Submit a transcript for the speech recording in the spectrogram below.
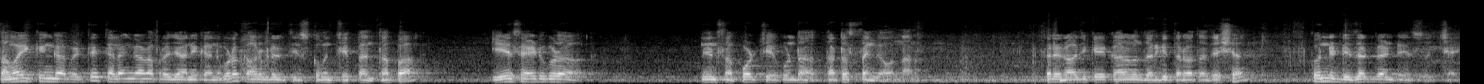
సమైక్యంగా పెడితే తెలంగాణ ప్రజానికాన్ని కూడా కాన్ఫిడెన్స్ తీసుకోమని చెప్పాను తప్ప ఏ సైడ్ కూడా నేను సపోర్ట్ చేయకుండా తటస్థంగా ఉన్నాను. సరే రాజకీయ కారణాలు జరిగిన తర్వాత దిశ కొన్ని డిసడ్వాంటేజెస్ వచ్చాయి.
